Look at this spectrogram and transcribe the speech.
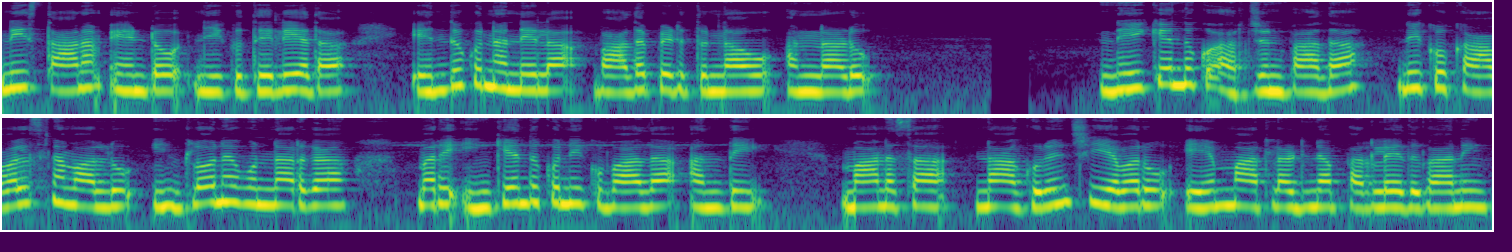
నీ స్థానం ఏంటో నీకు తెలియదా? ఎందుకు నన్ను ఇలా బాధ పెడుతున్నావు? అన్నాడు. నీకెందుకు అర్జున్ బాధ? నీకు కావలసిన వాళ్ళు ఇంట్లోనే ఉన్నారుగా. మరి ఇంకెందుకు నీకు బాధ? అంది. మానస నా గురించి ఎవరు ఏం మాట్లాడినా పర్లేదు కానీ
